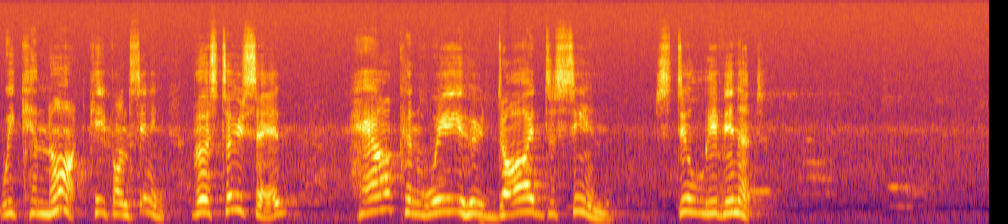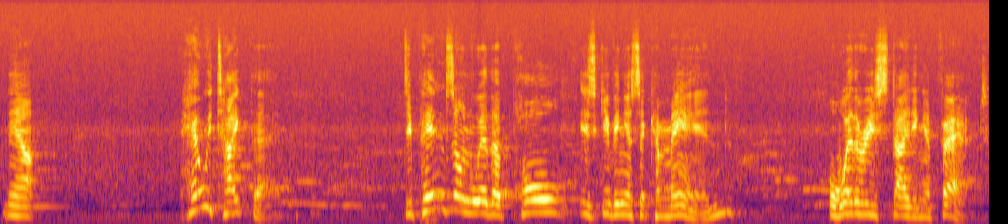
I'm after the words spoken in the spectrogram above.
We cannot keep on sinning. Verse 2 said, How can we who died to sin still live in it? Now, how we take that depends on whether Paul is giving us a command or whether he's stating a fact.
